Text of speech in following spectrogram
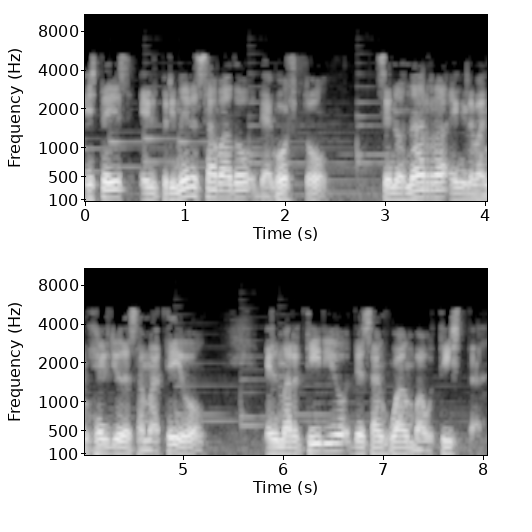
Este es el primer sábado de agosto. Se nos narra en el Evangelio de San Mateo el martirio de San Juan Bautista.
